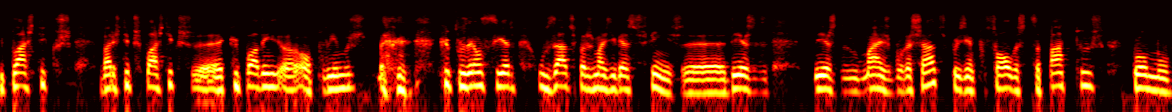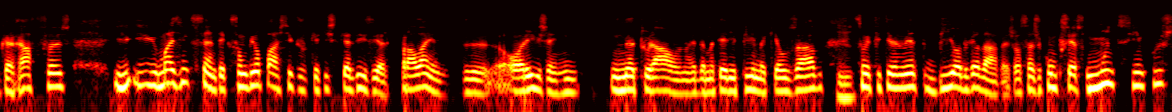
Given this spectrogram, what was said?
E plásticos, vários tipos de plásticos uh, que podem, ou polímeros, que poderão ser usados para os mais diversos fins, uh, desde desde mais borrachados, por exemplo, solas de sapatos, como garrafas, e, e, o mais interessante é que são bioplásticos, o que é que isto quer dizer? Para além de origem natural é, da matéria-prima que é usado hum. são efetivamente biodegradáveis, ou seja, com um processo muito simples,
